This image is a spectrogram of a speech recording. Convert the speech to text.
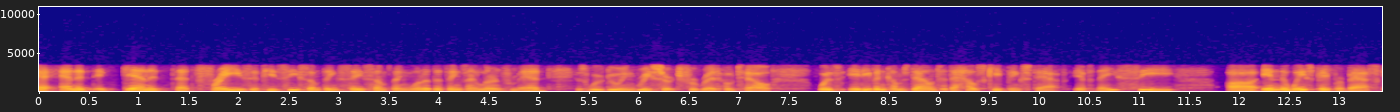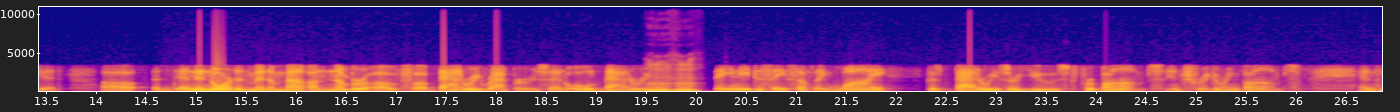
And, it, again, it, that phrase, if you see something, say something. One of the things I learned from Ed as we are doing research for Red Hotel was it even comes down to the housekeeping staff. If they see uh, in the wastepaper basket, uh, an inordinate amount, a number of uh, battery wrappers and old batteries. Mm-hmm. They need to say something. Why? Because batteries are used for bombs, in triggering bombs. And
